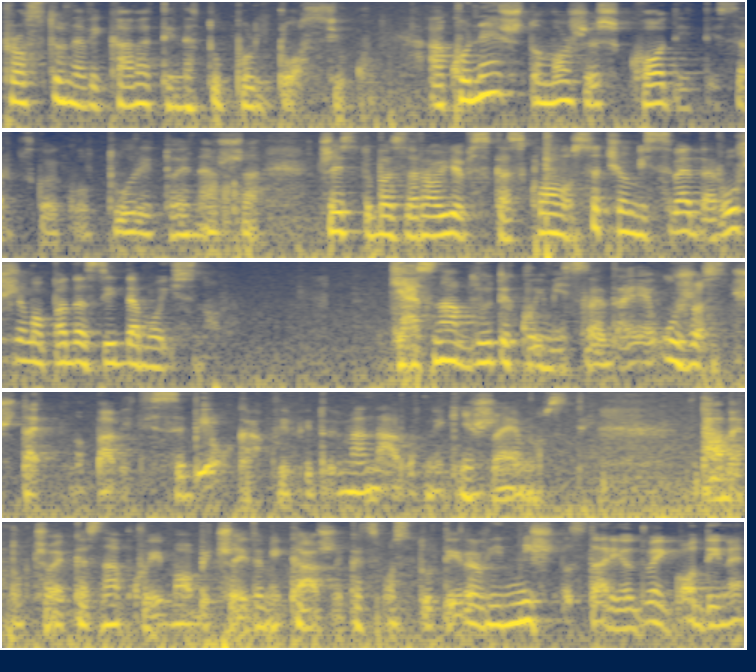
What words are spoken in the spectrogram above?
prosto navikavati na tu poliglosiju. Ako nešto može škoditi srpskoj kulturi, to je naša često bazarovljevska sklonost. Sad ćemo mi sve da rušimo pa da zidamo iznova. Ja znam ljude koji misle da je užasno štetno baviti se bilo kakvim vidovima narodne književnosti. Pametnog čovjeka znam koji ima običaj da mi kaže kad smo studirali ništa starije od dve godine,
